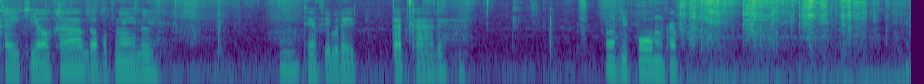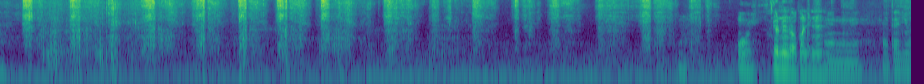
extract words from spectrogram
ไข่เขียวครับ ดอกบักไงเลยอืมแถบสิบได้ตัดขาเลยโอ้กีโปมครับอุ้ยยนนออกมาเลยนะนี่นี่นี่ มันจะยุ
